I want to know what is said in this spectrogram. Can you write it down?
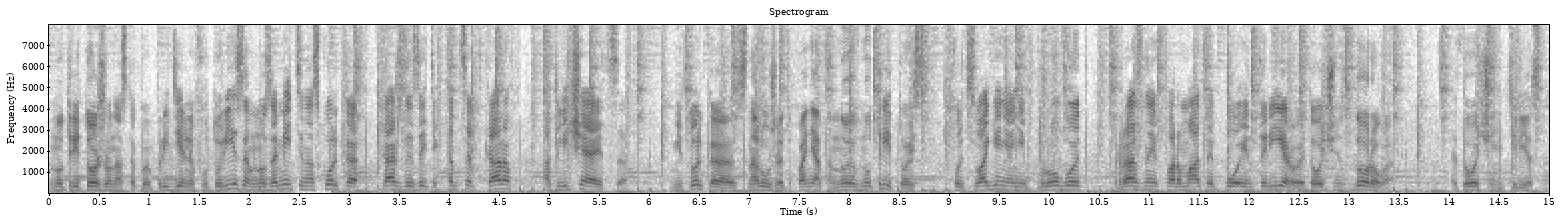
Внутри тоже у нас такой предельный футуризм, но заметьте, насколько каждый из этих концепт-каров отличается. Не только снаружи, это понятно, но и внутри. То есть в Volkswagen они пробуют разные форматы по интерьеру. Это очень здорово. Это очень интересно.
